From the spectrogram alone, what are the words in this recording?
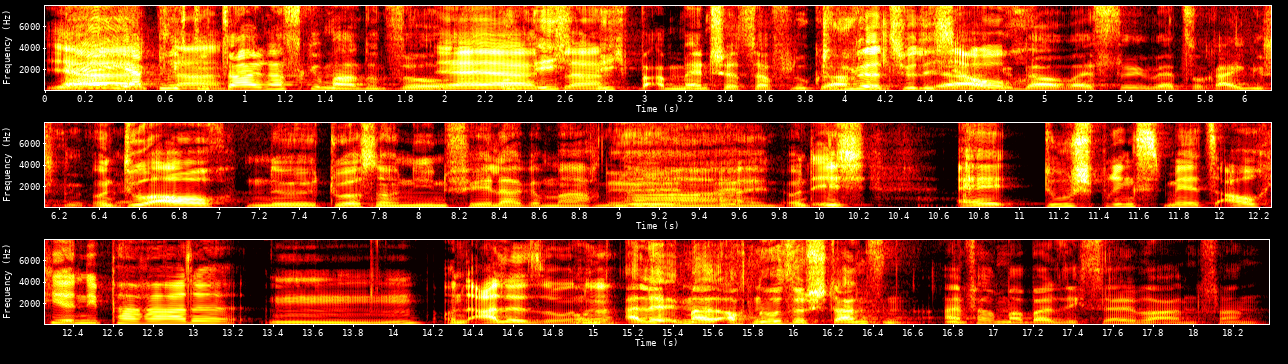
Ja, ey, ihr habt mich klar. total nass gemacht und so. Ja, ja, und ich, klar. ich am Manchester Flughafen. Du natürlich ja, auch. Genau, weißt du, ich werd so reingeschnitten. Und du auch, nö, du hast noch nie einen Fehler gemacht, Nee, nein. Und ich, ey, du springst mir jetzt auch hier in die Parade? Mhm. Und alle so, ne? Und alle immer auch nur so stanzen. Einfach mal bei sich selber anfangen.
